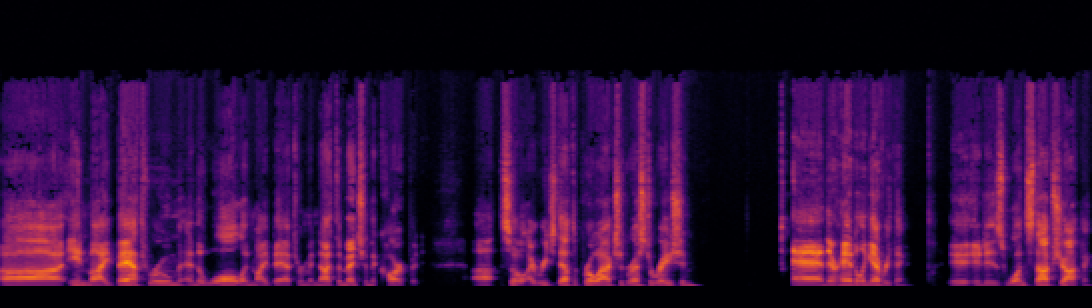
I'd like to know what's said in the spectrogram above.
uh, in my bathroom, and the wall in my bathroom, and not to mention the carpet. Uh, so I reached out to Pro Action Restoration and they're handling everything. it, it is one stop shopping.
